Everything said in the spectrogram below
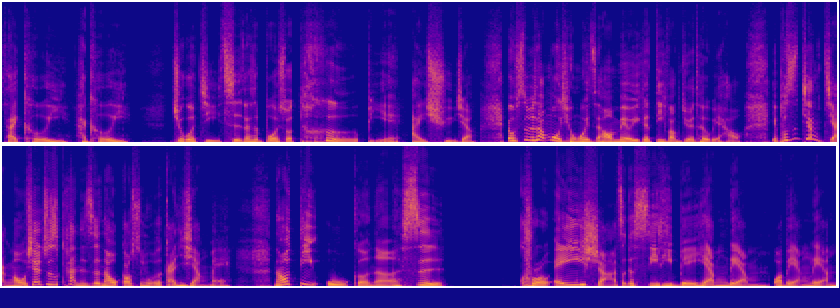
还可以，还可以去过几次，但是不会说特别爱去这样。哎，我是不是到目前为止好像没有一个地方觉得特别好？也不是这样讲哦，我现在就是看着这，然后我告诉你我的感想没。然后第五个呢是。Croatia 这个 city 北洋凉，哇北洋凉。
